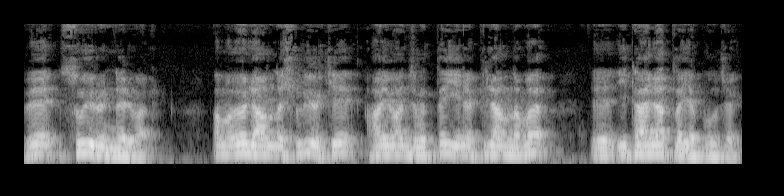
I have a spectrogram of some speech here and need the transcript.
ve su ürünleri var. Ama öyle anlaşılıyor ki hayvancılıkta yine planlama e, ithalatla yapılacak.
